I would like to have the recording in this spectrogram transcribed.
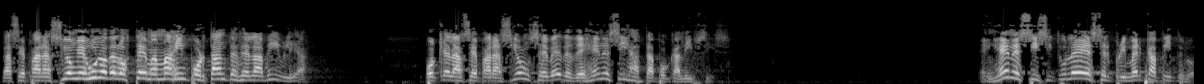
La separación es uno de los temas más importantes de la Biblia. Porque la separación se ve desde Génesis hasta Apocalipsis. En Génesis, si tú lees el primer capítulo,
